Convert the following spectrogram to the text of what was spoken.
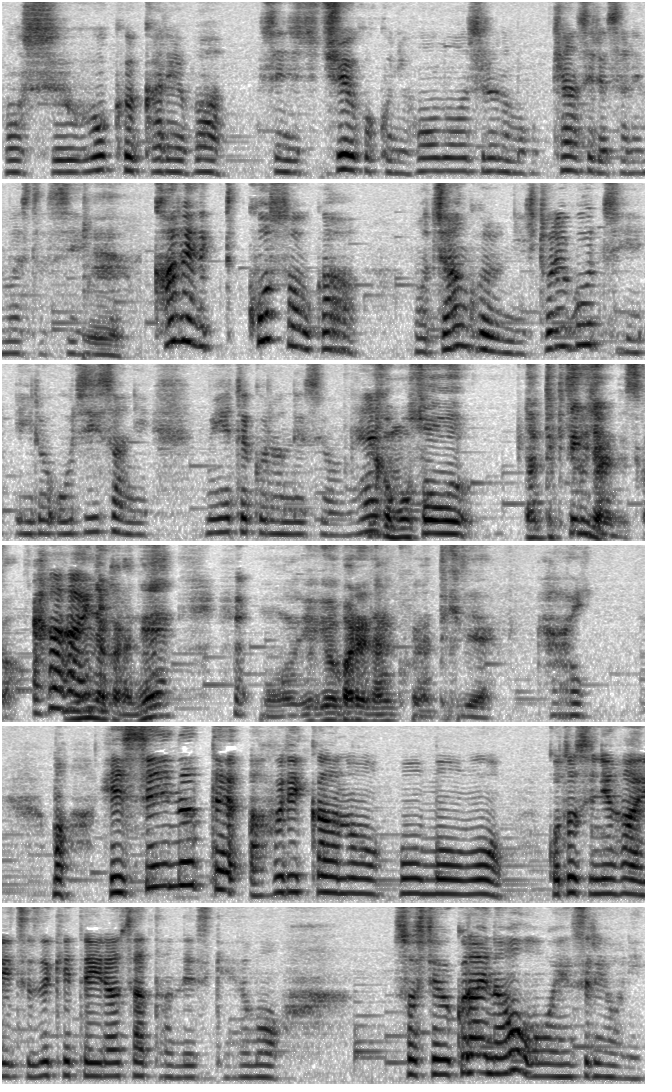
もうすごく彼は先日中国に訪問するのもキャンセルされましたしえ、え彼こそがもうジャングルに一人ぼっちにいるおじいさんに見えてくるんですよねえなん。かもうそうなってきてるじゃないですか。はいみんなからね、もう呼ばれなくなってきて。はい。まあ、必死になってアフリカの訪問を今年に入り続けていらっしゃったんですけれども、そしてウクライナを応援するように、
